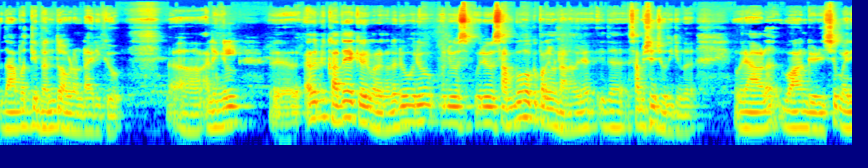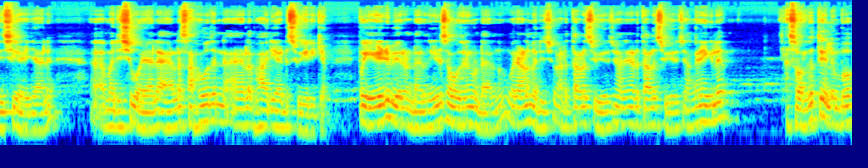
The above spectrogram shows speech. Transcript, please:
ദാമ്പത്യ ബന്ധം അവിടെ ഉണ്ടായിരിക്കുമോ അല്ലെങ്കിൽ അതൊരു കഥയൊക്കെ അവർ പറയുന്നുണ്ട്. ഒരു ഒരു ഒരു ഒരു സംഭവമൊക്കെ പറഞ്ഞുകൊണ്ടാണ് അവർ ഇത് സംശയം ചോദിക്കുന്നത്. ഒരാൾ വിവാഹം കഴിച്ച് മരിച്ചു കഴിഞ്ഞാൽ മരിച്ചു പോയാൽ അയാളുടെ സഹോദരൻ അയാളുടെ ഭാര്യയായിട്ട് സ്വീകരിക്കാം. ഇപ്പോൾ ഏഴ് പേരുണ്ടായിരുന്നു ഏഴ് സഹോദരങ്ങളുണ്ടായിരുന്നു ഒരാൾ മരിച്ചു അടുത്ത ആൾ സ്വീകരിച്ചു അങ്ങനെ അടുത്ത ആൾ സ്വീകരിച്ചു. അങ്ങനെയെങ്കിൽ സ്വർഗത്തിൽ ചെല്ലുമ്പോൾ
